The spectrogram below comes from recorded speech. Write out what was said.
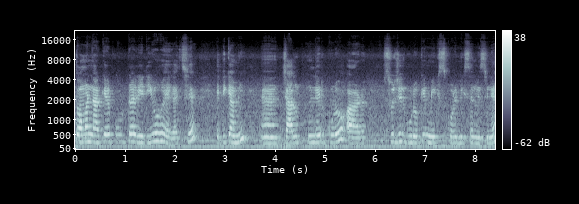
তো আমার নারকেল পুরটা রেডিও হয়ে গেছে। এটিকে আমি চালের গুঁড়ো আর সুজির গুঁড়োকে মিক্স করে মিক্সার মেশিনে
